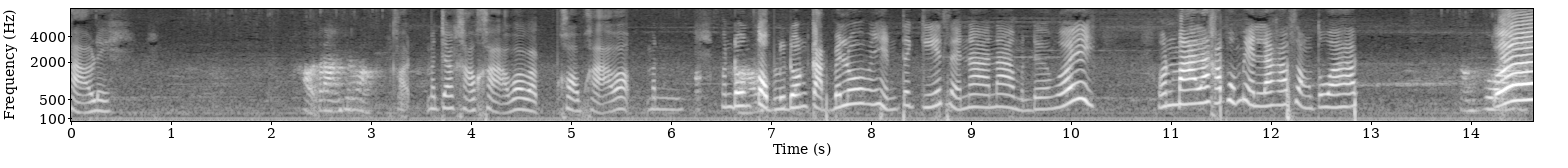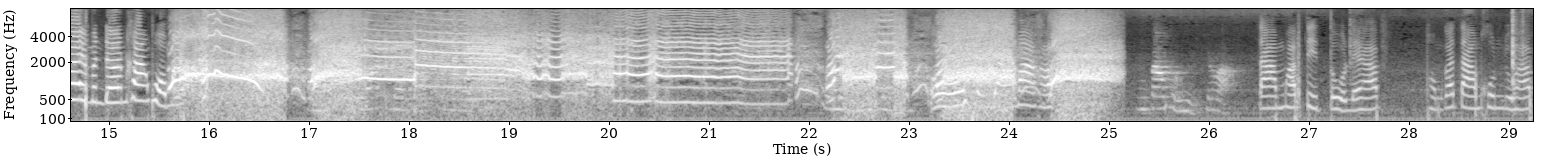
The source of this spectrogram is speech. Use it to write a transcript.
ขาวเลย ขาวดังใช่ป่ะขาวมันจะขาวๆว่าแบบขอบขาวอะมันมันโดนตบหรือโดนกัดไม่รู้ไม่เห็นตะกี้ใส่หน้าหน้าเหมือนเดิมเฮ้ยมันมาแล้วครับ ผมเห็นแล้วครับสองตัวครับสองตัวเฮ้ยมันเดินข้างผมอะโอ้ยเสียงดังมากครับมึงตามผมอยู่ใช่ป่ะตามครับติดตูดเลยครับ ผมก็ตามคุณอยู่ครับ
